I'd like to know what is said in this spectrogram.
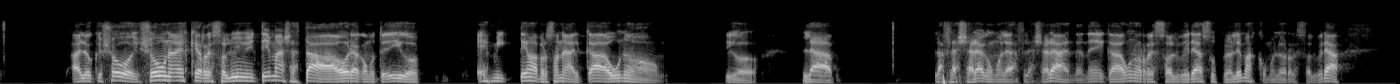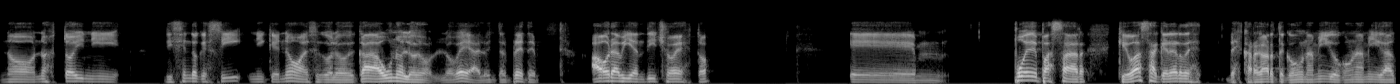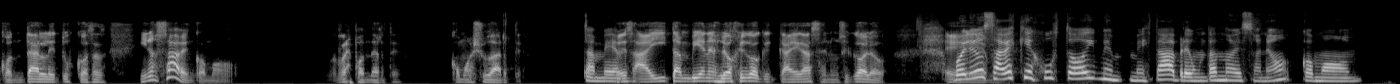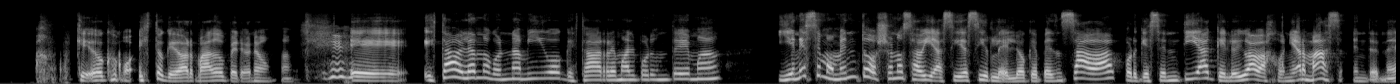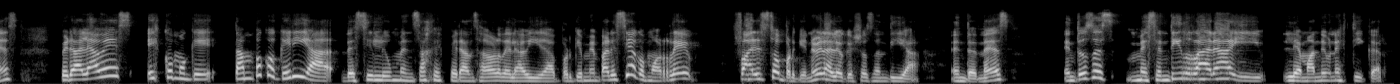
a lo que yo voy, yo una vez que resolví mi tema, ya está. Ahora, como te digo, es mi tema personal. Cada uno, digo, la, la flashará como la flashará, ¿entendés? Cada uno resolverá sus problemas como lo resolverá. No, no estoy ni diciendo que sí ni que no al psicólogo, que cada uno lo, lo vea, lo interprete. Ahora bien, dicho esto, Em, puede pasar que vas a querer descargarte con un amigo, con una amiga, contarle tus cosas y no saben cómo responderte, cómo ayudarte. También. Entonces ahí también es lógico que caigas en un psicólogo. Boludo, em, sabes que justo hoy me, estaba preguntando eso, ¿no? Como quedó como, esto quedó armado, pero no. Eh, estaba hablando con un amigo que estaba re mal por un tema y en ese momento yo no sabía si decirle lo que pensaba porque sentía que lo iba a bajonear más, ¿entendés? Pero a la vez es como que tampoco quería decirle un mensaje esperanzador de la vida, porque me parecía como re falso porque no era lo que yo sentía, ¿entendés? Entonces me sentí rara y le mandé un sticker.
